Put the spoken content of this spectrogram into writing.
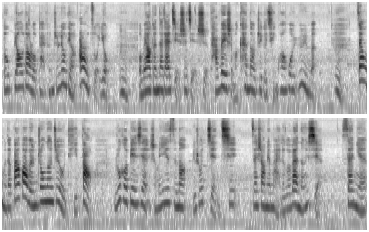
都飙到了百分之六点二左右。嗯，我们要跟大家解释解释，他为什么看到这个情况会郁闷。嗯，在我们的八卦文中呢，就有提到如何变现，什么意思呢？比如说减七在上面买了个万能险，三年，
